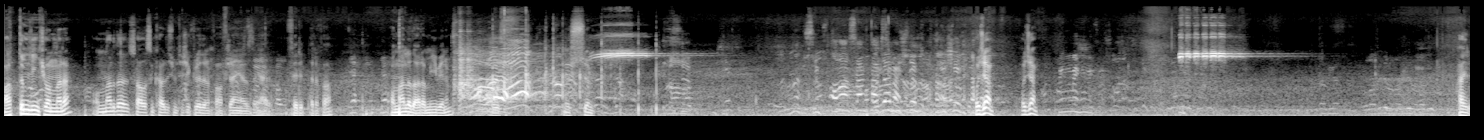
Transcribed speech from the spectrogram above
Attım linki onlara. Onlar da sağ olasın kardeşim teşekkür ederim falan filan yazdı yani Feritlere falan. Onlarla da aram iyi benim. Of. Müslüm. Alan sen taksime. Hocam, hocam. Hayır,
